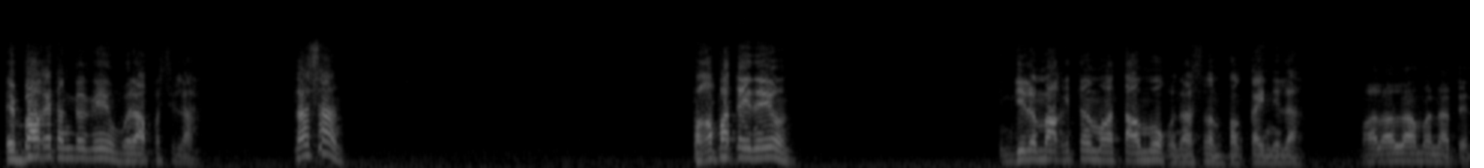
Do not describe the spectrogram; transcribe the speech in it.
Eh bakit hanggang ngayon wala pa sila? Nasaan? Baka patay na yon. Hindi lang makita ng mga tao mo kung nasaan ang bangkay nila. Malalaman natin.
